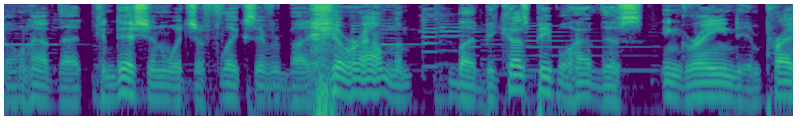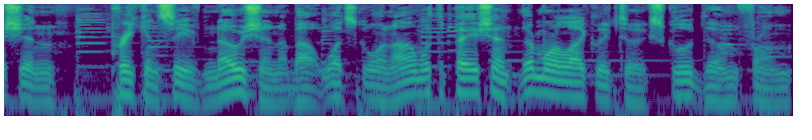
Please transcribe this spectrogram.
don't have that condition which afflicts everybody around them. But because people have this ingrained impression, preconceived notion about what's going on with the patient, they're more likely to exclude them from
